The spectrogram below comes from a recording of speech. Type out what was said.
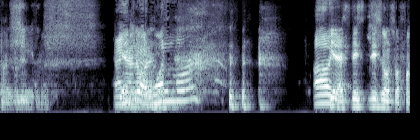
Oh, the- I Yeah, think no, you had I- one more. Oh yeah. yes, this this is also fun.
